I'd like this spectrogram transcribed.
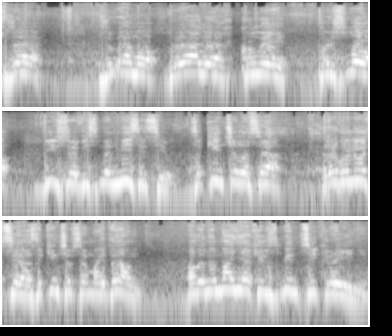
вже живемо в реаліях, коли пройшло більше вісьми місяців, закінчилася революція, закінчився Майдан, але немає ніяких змін в цій країні.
